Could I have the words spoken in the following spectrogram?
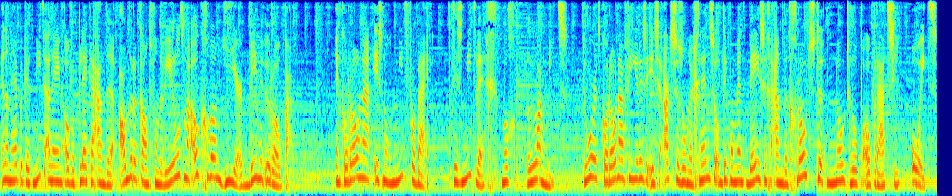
En dan heb ik het niet alleen over plekken aan de andere kant van de wereld, maar ook gewoon hier binnen Europa. En corona is nog niet voorbij. Het is niet weg, nog lang niet. Door het coronavirus is Artsen zonder Grenzen op dit moment bezig aan de grootste noodhulpoperatie ooit.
